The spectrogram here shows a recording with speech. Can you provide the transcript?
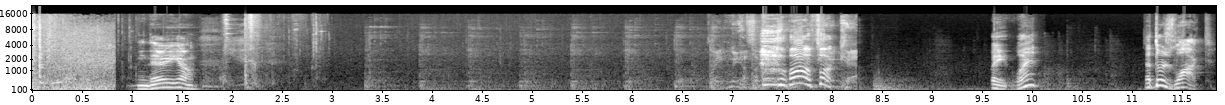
I mean, there you go. Break me off a Oh fuck! Wait, what? That door's locked.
